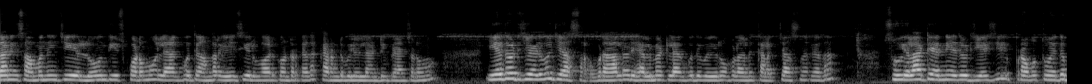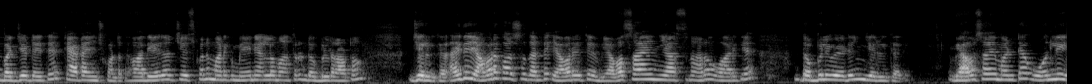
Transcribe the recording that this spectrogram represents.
దానికి సంబంధించి లోన్ తీసుకోవడము లేకపోతే అందరూ ఏసీలు వాడుకుంటారు కదా కరెంటు బిల్లు లాంటివి పెంచడము ఏదో చేయడమో చేయడము చేస్తారు. ఇప్పుడు ఆల్రెడీ హెల్మెట్ లేకపోతే వెయ్యి రూపాయలు కలెక్ట్ చేస్తున్నారు కదా సో ఇలాంటివన్నీ ఏదో చేసి ప్రభుత్వం అయితే బడ్జెట్ అయితే కేటాయించుకుంటుంది. అది ఏదో చేసుకొని మనకి మే నెలలో మాత్రం డబ్బులు రావడం జరుగుతుంది. అయితే ఎవరికి వస్తుంది అంటే ఎవరైతే వ్యవసాయం చేస్తున్నారో వారికే డబ్బులు వేయడం జరుగుతుంది. వ్యవసాయం అంటే ఓన్లీ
